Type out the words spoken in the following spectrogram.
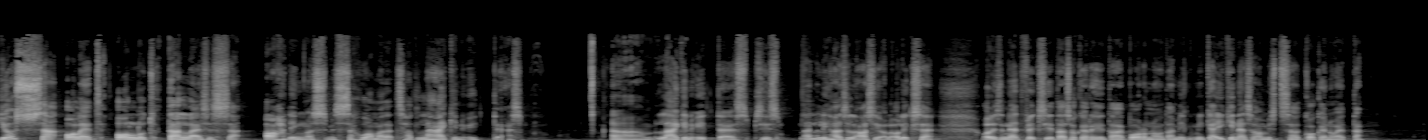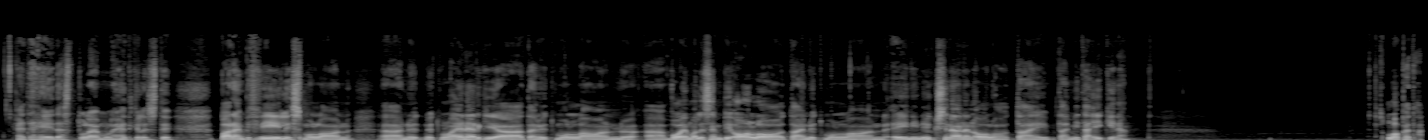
Jos sä olet ollut tällaisessa ahdingossa, missä huomaat, että sä oot lääkinyt itseäsi, ähm, lääkinyt ittees siis näille lihaisille asioille. Oliko se, oli se Netflixia tai sokeria tai pornoa tai mikä ikinä se on, mistä sä oot kokenut, että että hei, tästä tulee mulle hetkellisesti parempi fiilis, mulla on, ää, nyt, nyt mulla on energiaa, tai nyt mulla on ää, voimallisempi olo, tai nyt mulla on ei niin yksinäinen olo, tai, tai mitä ikinä. Lopeta.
